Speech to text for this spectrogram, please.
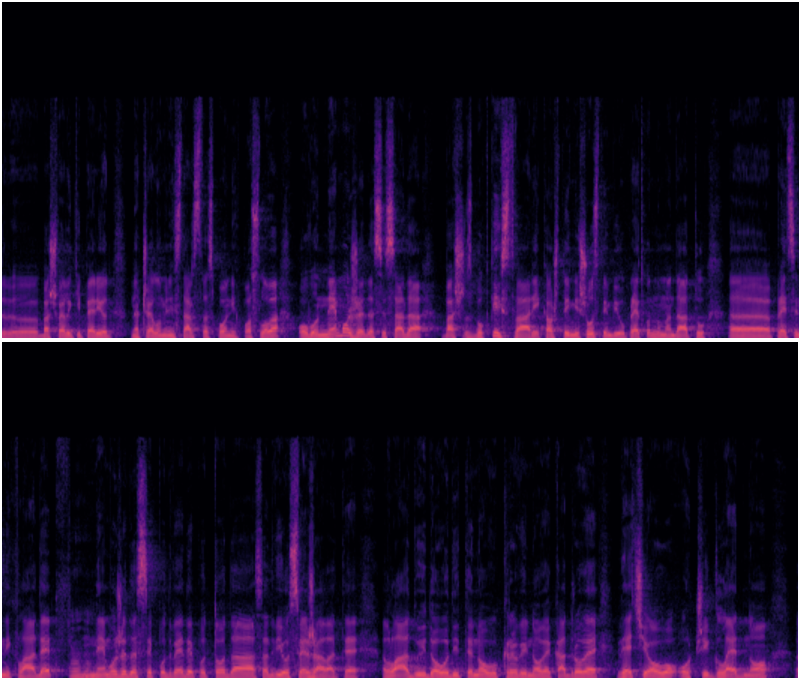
e, baš veliki period na čelu Ministarstva spoljnih poslova. Ovo ne može da se sada, baš zbog tih stvari, kao što i Mišustin bio u prethodnom mandatu e, predsednik vlade, mm -hmm. ne može da se podvede pod to da sad vi osvežavate vladu i dovodite novu krv i nove kadrove, već je ovo očigledno e,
